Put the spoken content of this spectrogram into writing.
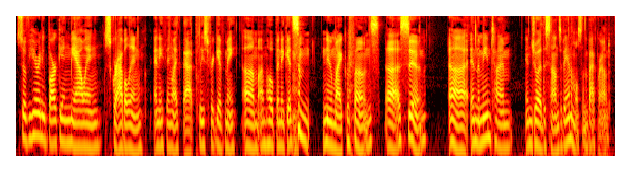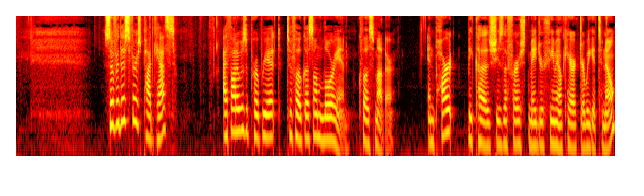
So if you hear any barking, meowing, scrabbling, anything like that, please forgive me. Um, I'm hoping to get some new microphones uh, soon. Uh, in the meantime, enjoy the sounds of animals in the background. So for this first podcast, I thought it was appropriate to focus on Laurian, Kvothe's mother, in part because she's the first major female character we get to know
